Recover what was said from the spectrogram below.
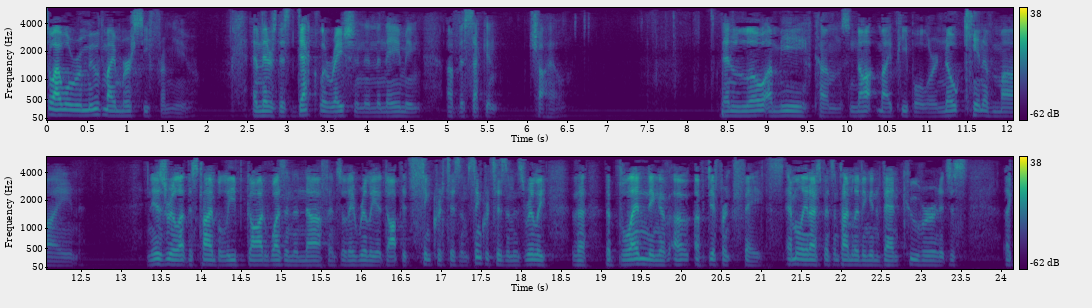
So I will remove my mercy from you. And there's this declaration in the naming of the second child. Then lo a ami comes, not my people, or no kin of mine. And Israel at this time believed God wasn't enough, and so they really adopted syncretism. Syncretism is really the, the blending of, of, of different faiths. Emily and I spent some time living in Vancouver, and it just, like,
